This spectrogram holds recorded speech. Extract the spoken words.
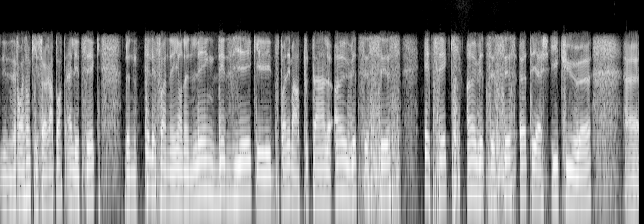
des informations qui se rapportent à l'éthique, de nous téléphoner. On a une ligne dédiée qui est disponible en tout temps, le 1866 éthique 1866 ETHIQE. Euh,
